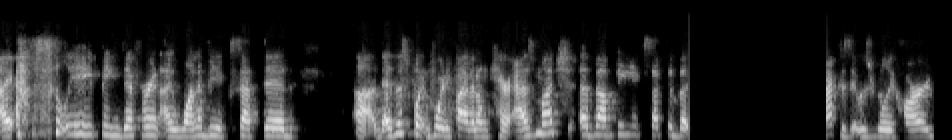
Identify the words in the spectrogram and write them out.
I absolutely hate being different. I want to be accepted. Uh, at this point in 45, I don't care as much about being accepted, but practice, it was really hard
